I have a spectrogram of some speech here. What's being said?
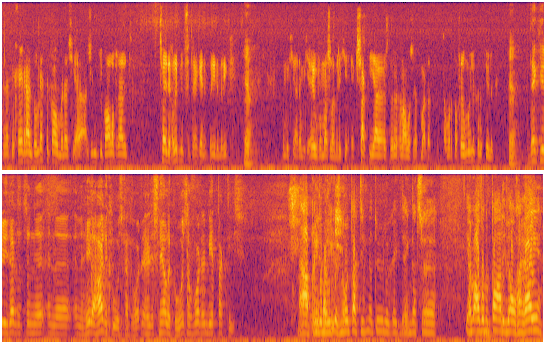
dan heb je geen ruimte om weg te komen. En als je, als je natuurlijk half uit het tweede geluk moet vertrekken in de Prix de Ja. Dan moet, je, dan moet je heel veel mazzel hebben dat je exact de juiste rug en alles hebt. Maar dat, dan wordt het al veel moeilijker natuurlijk. Denken jullie dat het een, eh, een, eh, een hele harde koers gaat worden, een hele snelle koers, of wordt het meer tactisch? Nou, Prix is nooit tactiek natuurlijk. Ik denk dat ze... Je hebt altijd een paar die wel gaan rijden.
